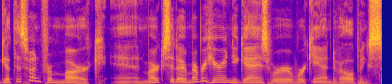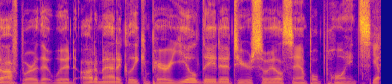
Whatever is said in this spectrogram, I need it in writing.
got this one from Mark. And Mark said, I remember hearing you guys were working on developing software that would automatically compare yield data to your soil sample points. Yep.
